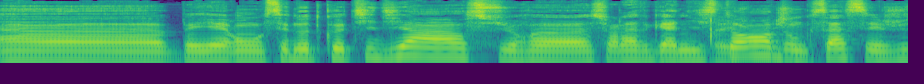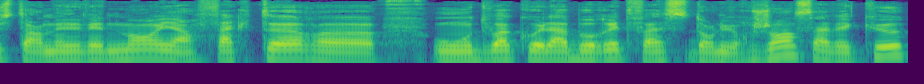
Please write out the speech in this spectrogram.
Euh, ben, c'est notre quotidien hein, sur euh, sur l'Afghanistan, donc ça c'est juste un événement et un facteur euh, où on doit collaborer de face dans l'urgence avec eux.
